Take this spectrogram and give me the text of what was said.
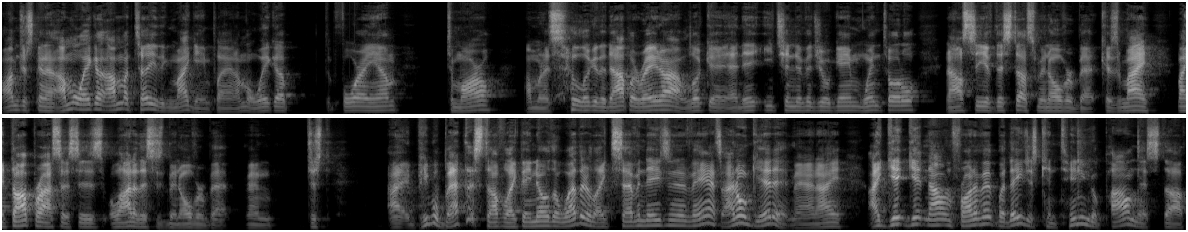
I'm just gonna I'm gonna wake up. I'm gonna tell you the, my game plan. I'm gonna wake up at 4 a.m. tomorrow. I'm gonna look at the Doppler radar. I'll look at, at each individual game win total, and I'll see if this stuff's been overbet. Because my my thought process is a lot of this has been overbet, and just I people bet this stuff like they know the weather like seven days in advance. I don't get it, man. I I get getting out in front of it, but they just continue to pound this stuff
